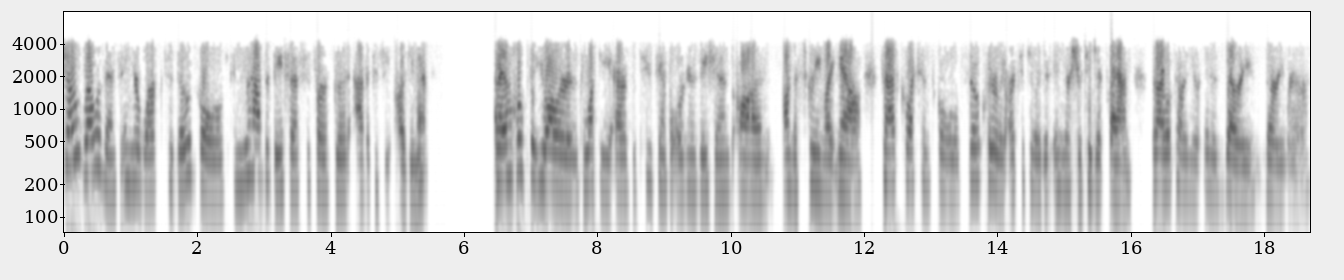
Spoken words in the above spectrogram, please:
show relevance in your work to those goals and you have the basis for a good advocacy argument. And I hope that you all are as lucky as the two sample organizations on, on the screen right now to have collections goals so clearly articulated in your strategic plan but I will tell you it is very, very rare.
